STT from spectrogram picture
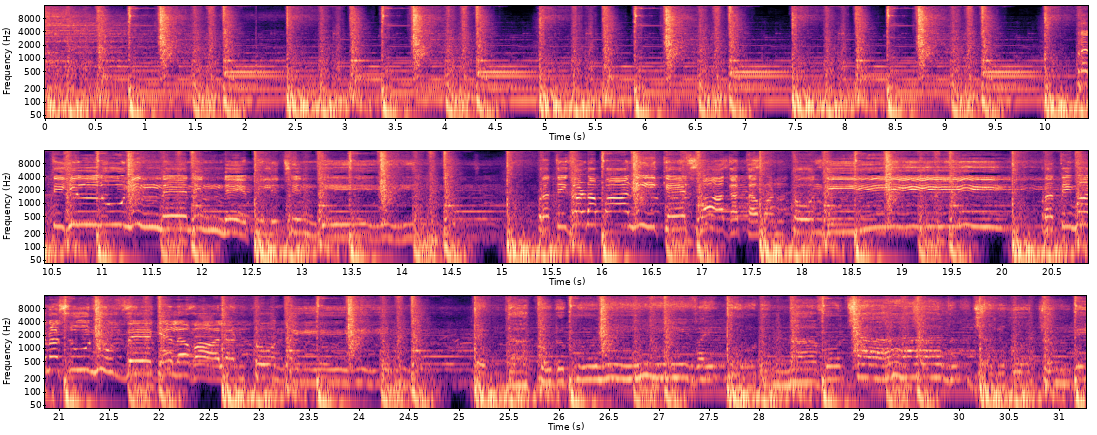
స్వాగతమంటోంది ప్రతి మనసు నువ్వే గెలవాలంటోంది. పెద్ద కొడుకు నీవై తోడున్నావు చాలు. జరుగుతుంది.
